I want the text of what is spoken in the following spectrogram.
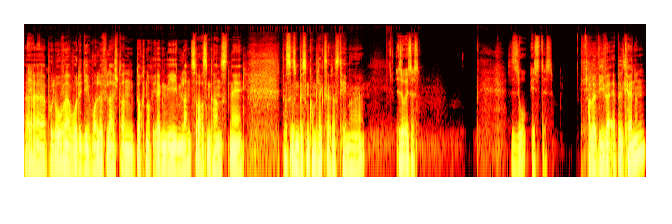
äh, Pullover, wo du die Wolle vielleicht dann doch noch irgendwie im Land sourcen kannst. Nee, das ist ein bisschen komplexer, das Thema. Ja. So ist es. So ist es. Aber wie wir Apple kennen,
